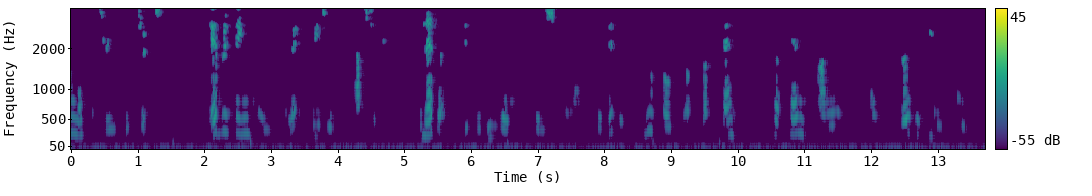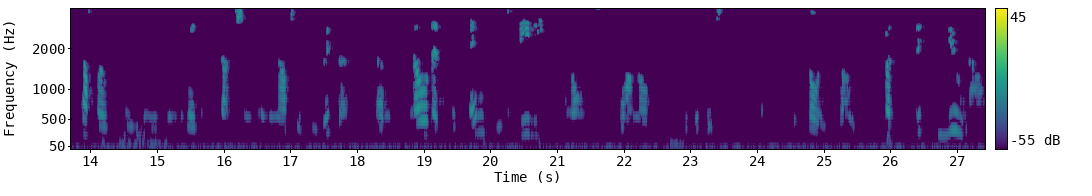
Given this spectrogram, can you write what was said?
unnecessary descriptions. Everything tends directly to a catastrophe. Never is the reader's attention So this is new focus on suspense. Suspense, I mean, those of you who suffer in, in, in the way introductions and in our Clarissa um, know that suspense is really not one of the features stories about. But this is new now.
